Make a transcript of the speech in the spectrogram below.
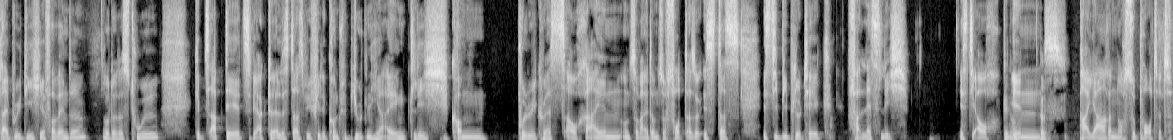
Library, die ich hier verwende oder das Tool? Gibt es Updates? Wie aktuell ist das? Wie viele contributen hier eigentlich? Kommen Pull Requests auch rein und so weiter und so fort. Also ist das, ist die Bibliothek verlässlich? Ist die auch genau, in ein paar Jahren noch supported?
